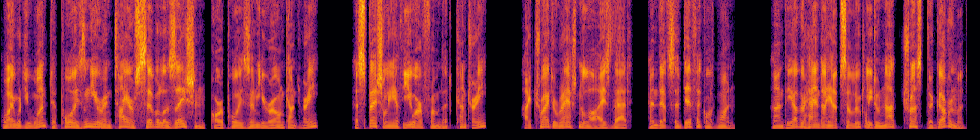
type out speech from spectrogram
Why would you want to poison your entire civilization or poison your own country? Especially if you are from that country? I try to rationalize that, and that's a difficult one. On the other hand I absolutely do not trust the government.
